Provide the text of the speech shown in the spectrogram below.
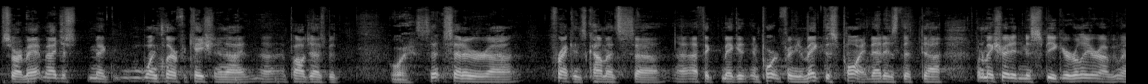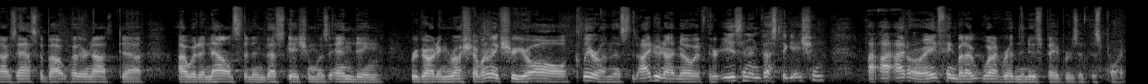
sorry, may I, may I just make one clarification, and I uh, apologize, but Boy. Se- Senator uh, Franken's comments, uh, I think, make it important for me to make this point. That is that uh, I want to make sure I didn't misspeak earlier when I was asked about whether or not uh, I would announce that an investigation was ending regarding Russia. I want to make sure you're all clear on this, that I do not know if there is an investigation. I, I- I don't know anything but I, what I've read in the newspapers at this point.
